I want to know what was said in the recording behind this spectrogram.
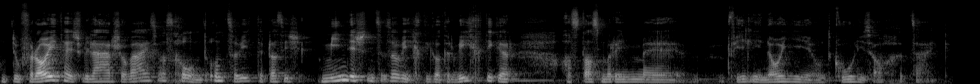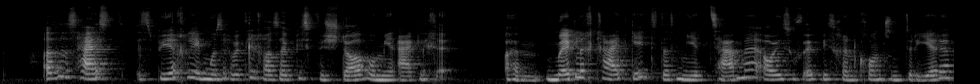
und du Freude hast, weil er schon weiß, was kommt und so weiter, das ist mindestens so wichtig oder wichtiger, als dass man ihm äh, viele neue und coole Sachen zeigt. Also das heißt, das Büchlein muss ich wirklich als etwas verstehen, wo mir eigentlich ähm, Möglichkeit gibt, dass wir zusammen uns auf etwas konzentrieren können,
